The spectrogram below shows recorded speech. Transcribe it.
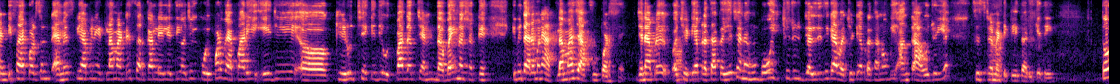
ફાઈવ પર્સન્ટ એમએસપી આપીને એટલા માટે સરકાર લઈ લેતી હોય છે કે કોઈ પણ વેપારી એ જે ખેડૂત છે કે જે ઉત્પાદક છે એને દબાઈ ન શકે કે ભાઈ તારે મને આટલામાં જ આપવું પડશે. જેને આપણે વચેટિયા પ્રથા કહીએ છીએ અને હું બહુ ઈચ્છું છું જલ્દીથી કે આ વચેટિયા પ્રથાનો બી અંત આવવો જોઈએ સિસ્ટમેટિકલી તરીકેથી. તો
